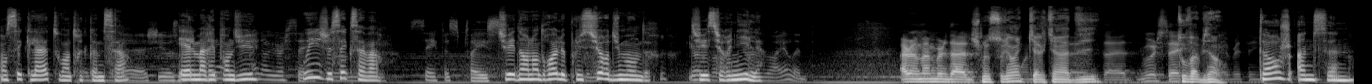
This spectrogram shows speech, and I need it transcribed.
on s'éclate ou un truc comme ça. Et elle m'a répondu, oui, je sais que ça va. Tu es dans l'endroit le plus sûr du monde. Tu es sur une île. Je me souviens que quelqu'un a dit Tout va bien. Torge Hansen.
